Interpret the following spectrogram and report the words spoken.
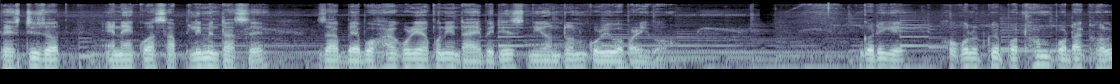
ভেষ্টিজত এনেকুৱা ছাপ্লিমেণ্ট আছে যাক ব্যৱহাৰ কৰি আপুনি ডায়েবেটিছ নিয়ন্ত্ৰণ কৰিব পাৰিব। গতিকে সকলোতকৈ প্ৰথম প্ৰডাক্ট হ'ল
